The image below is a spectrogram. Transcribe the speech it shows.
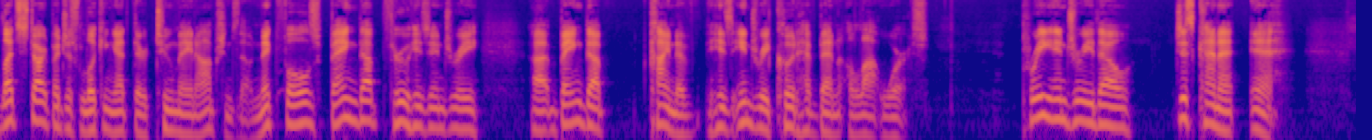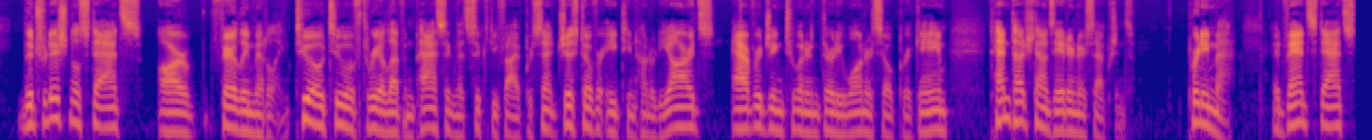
Let's start by just looking at their two main options, though. Nick Foles, banged up through his injury, uh, banged up kind of. His injury could have been a lot worse. Pre injury, though, just kind of eh. The traditional stats are fairly middling 202 of 311 passing, that's 65%, just over 1,800 yards, averaging 231 or so per game, 10 touchdowns, 8 interceptions. Pretty meh. Advanced stats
